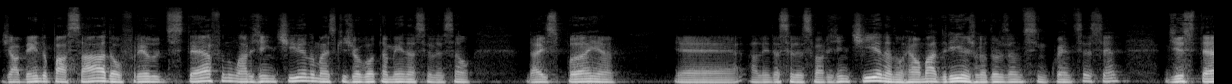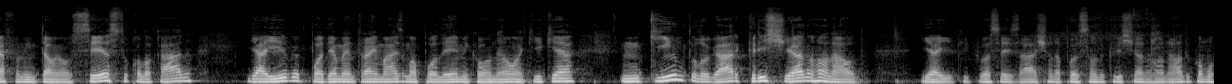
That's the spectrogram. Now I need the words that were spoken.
já bem do passado, Alfredo Di Stefano, um argentino, mas que jogou também na seleção da Espanha, é, além da seleção argentina, no Real Madrid, um jogador dos anos 50 e 60. Di Stefano, então, é o sexto colocado. E aí podemos entrar em mais uma polêmica ou não aqui, que é, em quinto lugar, Cristiano Ronaldo. E aí, o que, vocês acham da posição do Cristiano Ronaldo como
